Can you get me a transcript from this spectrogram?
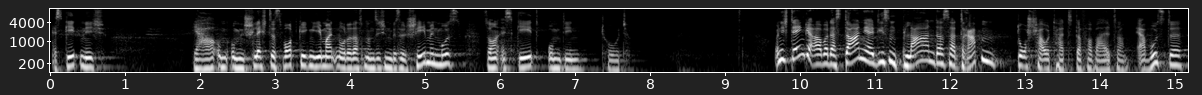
Es geht nicht ja, um, um ein schlechtes Wort gegen jemanden oder dass man sich ein bisschen schämen muss, sondern es geht um den Tod. Und ich denke aber, dass Daniel diesen Plan, dass er Trappen durchschaut hat, der Verwalter. Er wusste,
